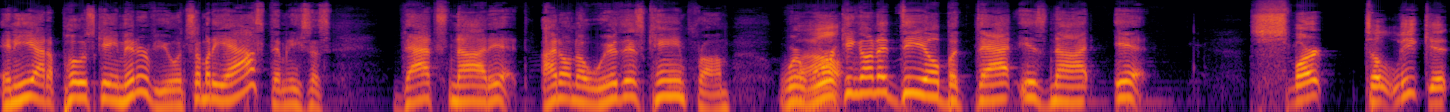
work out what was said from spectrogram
and he had a post game interview, and somebody asked him, and he says, That's not it. I don't know where this came from. We're Wow. working on a deal, but that is not it. Smart to leak it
